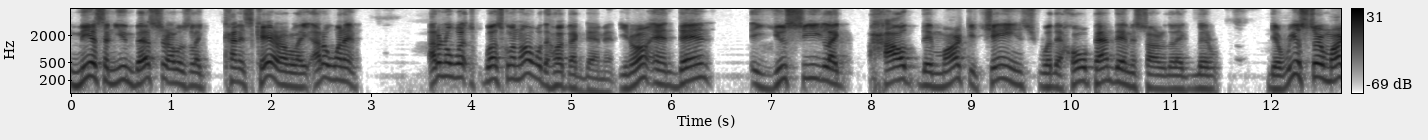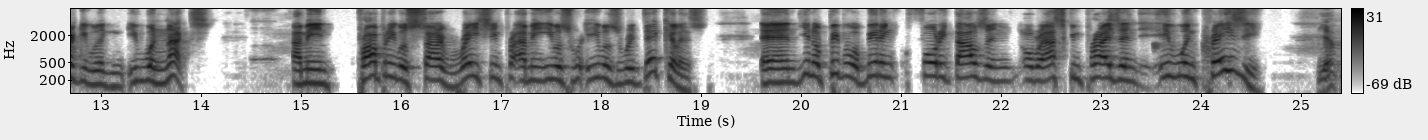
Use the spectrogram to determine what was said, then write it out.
me as a new investor, I was like kind of scared. I was like, I don't want to, I don't know what what's going on with the whole pandemic, you know. And then you see like how the market changed when the whole pandemic started. Like the the real estate market went it went nuts. I mean, property was started racing. I mean, it was it was ridiculous. and you know people were bidding forty thousand over asking price, and it went crazy. Yep.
